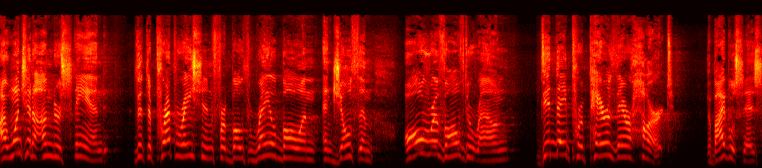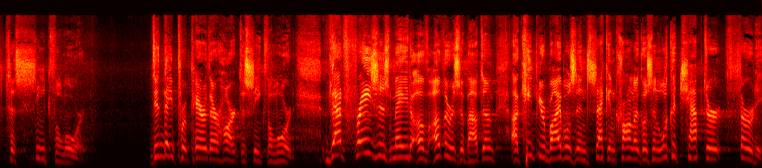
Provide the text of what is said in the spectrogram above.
I want you to understand that the preparation for both Rehoboam and Jotham all revolved around did they prepare their heart, the Bible says, to seek the Lord? Did they prepare their heart to seek the Lord? That phrase is made of others about them. Uh, keep your Bibles in Second Chronicles and look at chapter 30.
